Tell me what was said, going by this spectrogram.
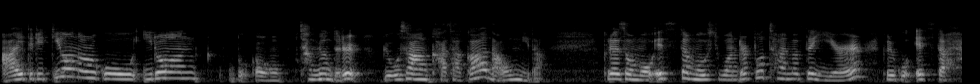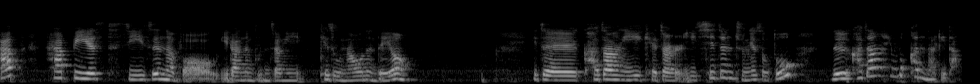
아이들이 뛰어놀고 이런 어, 장면들을 묘사한 가사가 나옵니다. 그래서 뭐 It's the most wonderful time of the year 그리고 It's the hap, happiest season of all 이라는 문장이 계속 나오는데요. 이제 가장 이 계절, 이 시즌 중에서도 늘 가장 행복한 날이다.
